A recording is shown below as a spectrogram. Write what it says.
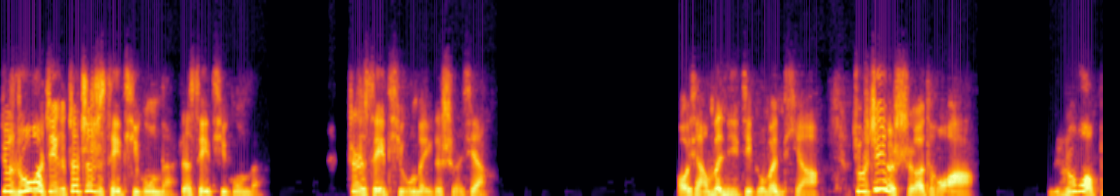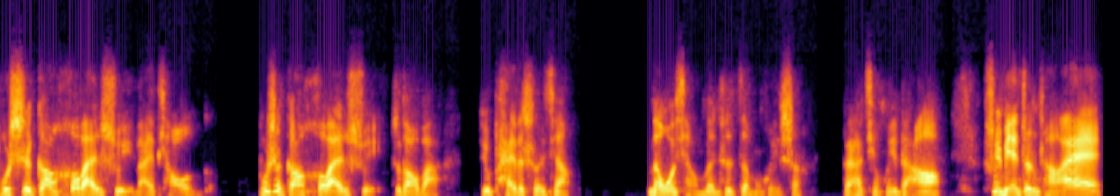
就如果这个，这这是谁提供的？这谁提供的？这是谁提供的一个舌象？我想问你几个问题啊，就是这个舌头啊，如果不是刚喝完水来调，不是刚喝完水，知道吧？就拍的舌像，那我想问是怎么回事？大家请回答啊！睡眠正常，哎，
